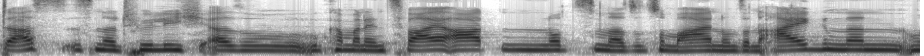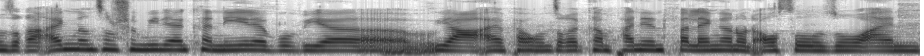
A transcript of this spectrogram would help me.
das ist natürlich, also kann man in zwei Arten nutzen. Also zum einen unseren eigenen, unsere eigenen Social Media Kanäle, wo wir ja einfach unsere Kampagnen verlängern und auch so so ein,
